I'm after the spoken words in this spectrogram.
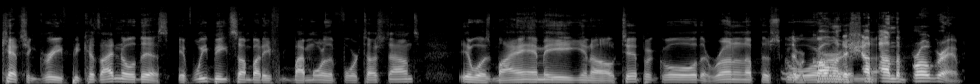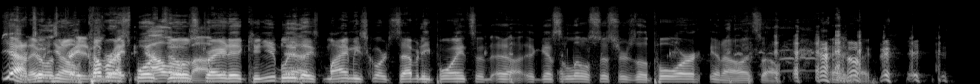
catching grief because I know this. If we beat somebody by more than four touchdowns, it was Miami, you know, typical. They're running up the score. They were calling to shut uh, down the program. Yeah, they, you know, cover of Sports Illustrated. Can you believe yeah. they Miami scored seventy points and, uh, against the Little Sisters of the Poor? You know, and so anyway.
